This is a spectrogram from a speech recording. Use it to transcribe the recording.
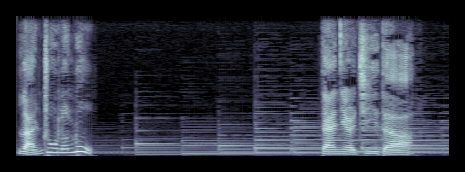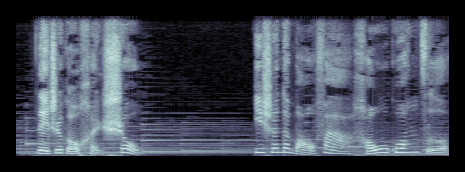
拦住了路。丹尼尔记得，那只狗很瘦，一身的毛发毫无光泽，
